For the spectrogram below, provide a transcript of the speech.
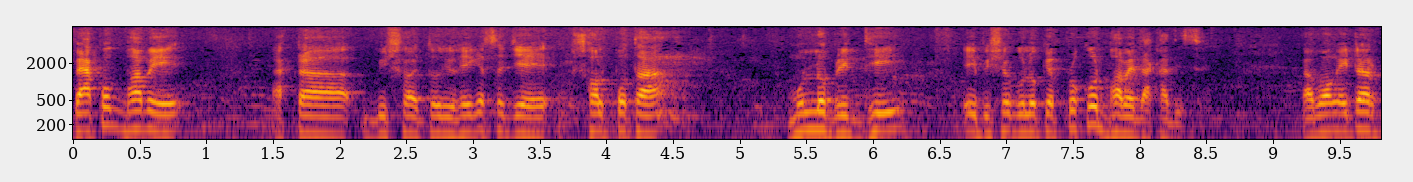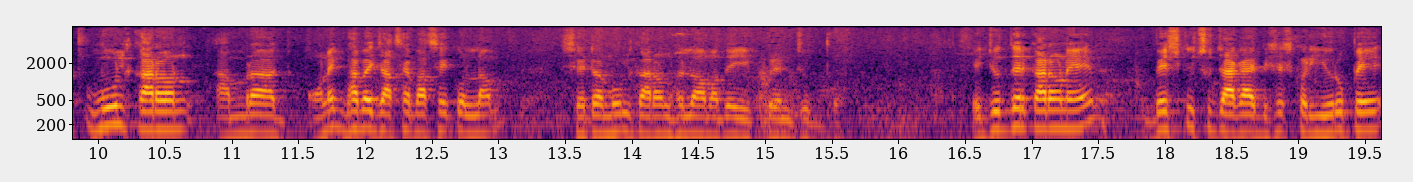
ব্যাপকভাবে একটা বিষয় তৈরি হয়ে গেছে যে স্বল্পতা, মূল্যবৃদ্ধি এই বিষয়গুলোকে প্রকটভাবে দেখা দিছে। এবং এটার মূল কারণ আমরা অনেকভাবে যাচাই বাছাই করলাম। সেটার মূল কারণ হলো আমাদের ইউক্রেন যুদ্ধ। এই যুদ্ধের কারণে বেশ কিছু জায়গায়, বিশেষ করে ইউরোপে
